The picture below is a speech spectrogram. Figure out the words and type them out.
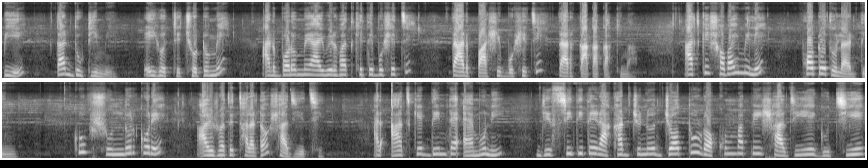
বিয়ে, তার দুটি মেয়ে। এই হচ্ছে ছোট মেয়ে। আর বড় মেয়ে আইবুড়ো ভাত খেতে বসেছে, তার পাশে বসেছে তার কাকা কাকিমা। আজকে সবাই মিলে ফটো তোলার দিন। খুব সুন্দর করে আয়ুর্ভাতের থালাটাও সাজিয়েছে। আর আজকের দিনটা এমনই যে স্মৃতিতে রাখার জন্য যত রকমভাবে সাজিয়ে গুছিয়ে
